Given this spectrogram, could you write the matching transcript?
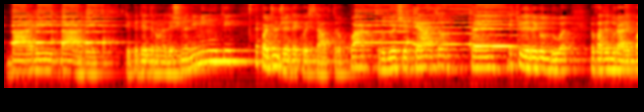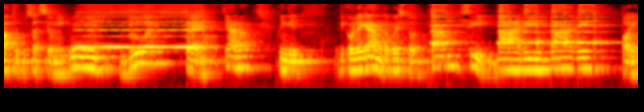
bari bari ripetetelo una decina di minuti e poi aggiungete quest'altro 4 2 cerchiato 3 e chiudete col 2 lo fate durare 4 pulsazioni 1 2 3 chiaro quindi ricollegando questo tam si bari bari poi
